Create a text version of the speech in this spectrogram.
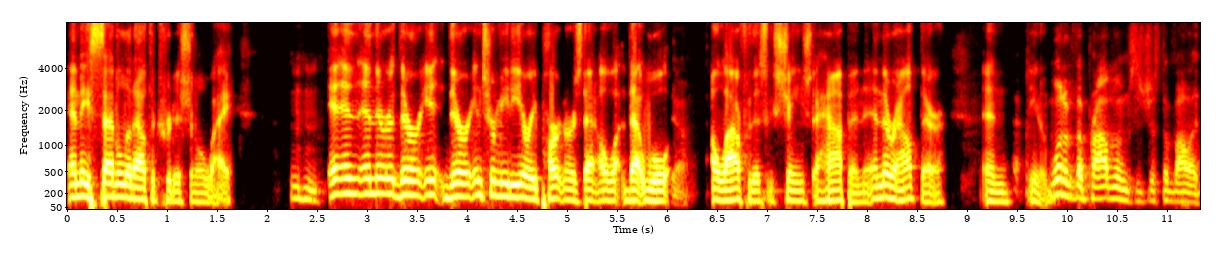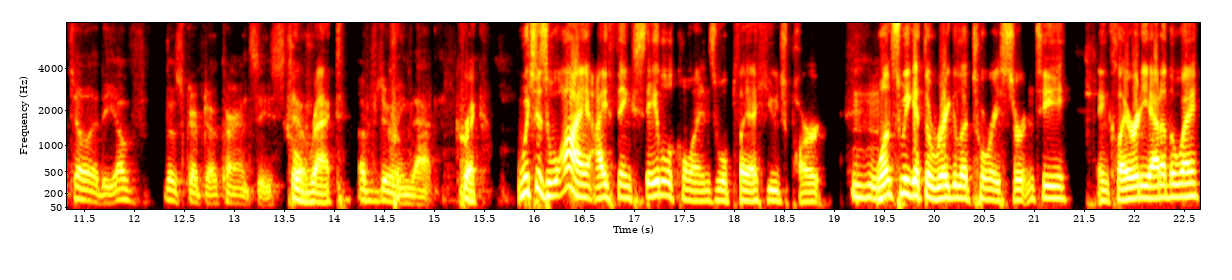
and they settle it out the traditional way. Mm-hmm. And and there there are there are intermediary partners that al- that will yeah. allow for this exchange to happen, and they're mm-hmm. out there. And you know, one of the problems is just the volatility of those cryptocurrencies. Too, correct. Of doing that. Correct. Which is why I think stable coins will play a huge part mm-hmm. once we get the regulatory certainty and clarity out of the way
